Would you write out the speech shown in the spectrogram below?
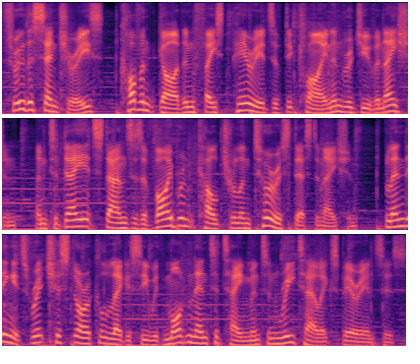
Through the centuries, Covent Garden faced periods of decline and rejuvenation, and today it stands as a vibrant cultural and tourist destination, blending its rich historical legacy with modern entertainment and retail experiences.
